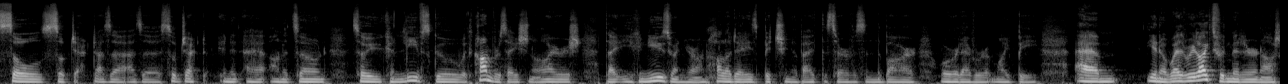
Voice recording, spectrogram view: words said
sole subject as a as a subject in it uh, on its own so you can leave school with conversational irish that you can use when you're on holidays bitching about the service in the bar or whatever it might be um, you know, whether we like to admit it or not,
